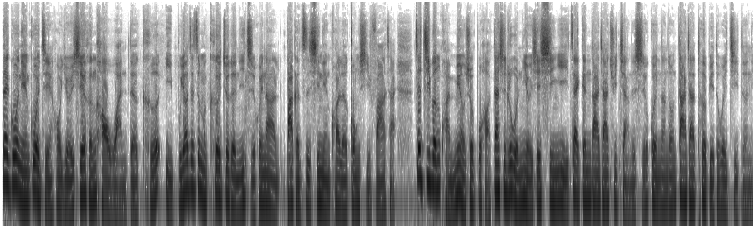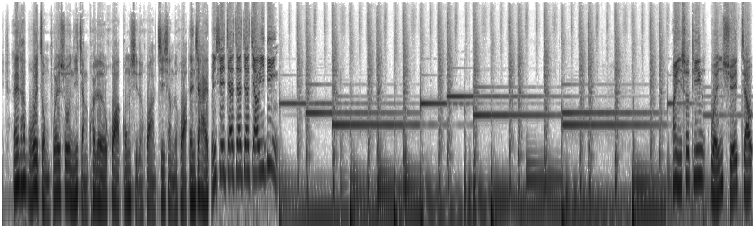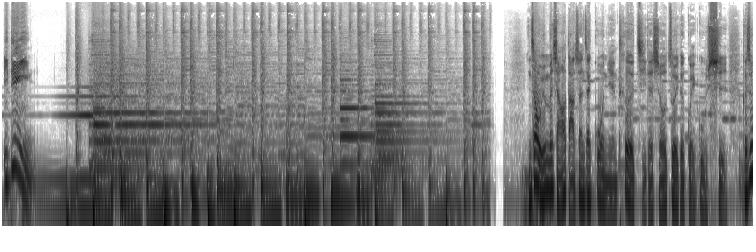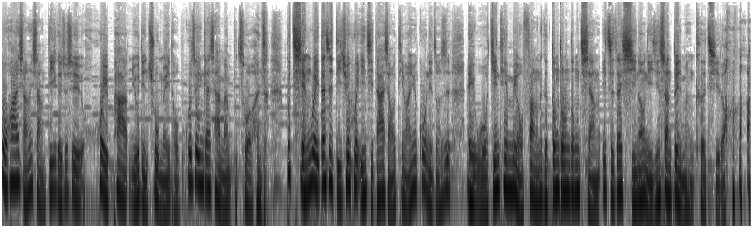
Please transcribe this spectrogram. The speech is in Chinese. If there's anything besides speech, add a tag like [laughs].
在过年过节后，有一些很好玩的，可以不要再这么苛求的。你只会那八个字“新年快乐，恭喜发财”，这基本款没有说不好。但是如果你有一些心意，在跟大家去讲的时候过程当中，大家特别都会记得你。哎，他不会总不会说你讲快乐的话、恭喜的话、吉祥的话，人家还文学家家家教一定。欢迎收听文学交易电影。你知道我原本想要打算在过年特辑的时候做一个鬼故事，可是我后来想一想，第一个就是会怕有点触眉头，不过这应该是还蛮不错，很 [laughs] 不前卫，但是的确会引起大家想要听嘛。因为过年总是，哎，我今天没有放那个咚咚咚墙，一直在洗脑你，已经算对你们很客气了。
